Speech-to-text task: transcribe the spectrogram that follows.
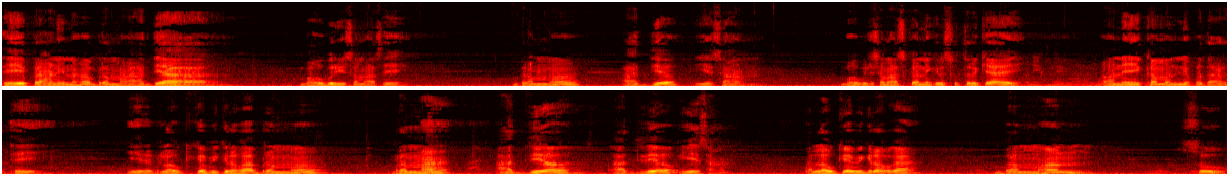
ते प्राणिनः ब्रह्माद्याः। बहुब्रीहि समासे। ब्रह्म आद्य येषाम बहुबरी समास करने के लिए सूत्र क्या है? अनेकम अन्य पदार्थे। ये लौकिक विग्रह ब्रह्म ब्रह्मा, आद्य आद्य, ये शाम अलौक्य विग्रह होगा, ब्रह्मन, सु,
